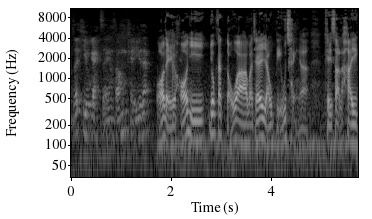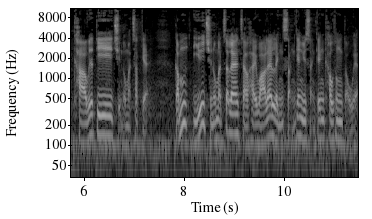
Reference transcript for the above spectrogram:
唔使跳嘅，成用手空企嘅啫。我哋可以喐得到啊，或者有表情啊，其實係靠一啲傳導物質嘅。咁而啲傳導物質咧，就係話咧令神經與神經溝通到嘅。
